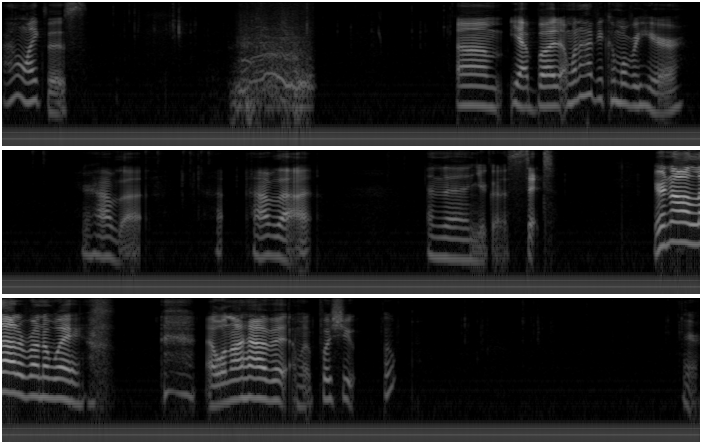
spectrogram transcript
I don't like this. Um, yeah, bud, I'm gonna have you come over here. Here, have that. Ha have that. And then you're gonna sit. You're not allowed to run away. I will not have it. I'm gonna push you. Oh. Here.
